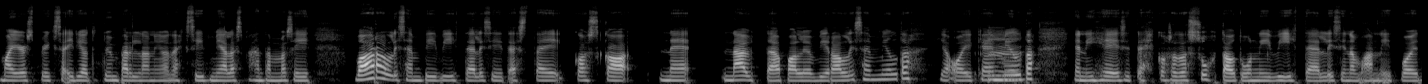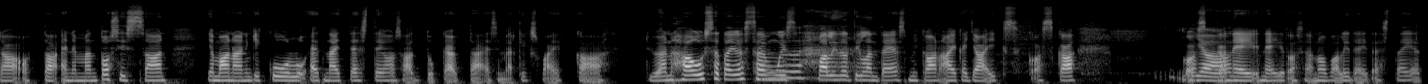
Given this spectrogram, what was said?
Myers-Briggs ja idiotit ympärilläni on ehkä siitä mielestä vähän tämmöisiä vaarallisempia viihteellisiä testejä, koska ne näyttää paljon virallisemmilta ja oikeimmilta, mm. ja niihin ei sitten ehkä osata suhtautua niin viihteellisinä, vaan niitä voidaan ottaa enemmän tosissaan. Ja mä oon ainakin kuullut, että näitä testejä on saatu käyttää esimerkiksi vaikka työnhaussa tai jossain uh. muissa valintatilanteissa, mikä on aika jaiks, koska koska ne ei, ne ei tosiaan ole valideita testejä.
